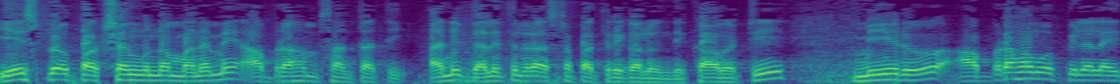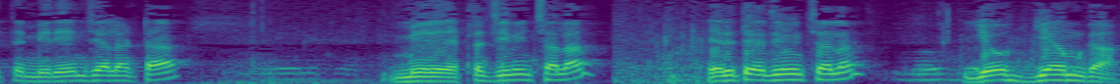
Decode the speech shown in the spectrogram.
యేసు ప్రభు పక్షంగా ఉన్న మనమే అబ్రాహం సంతతి అని దళితుల రాష్ట్ర పత్రికలు ఉంది. కాబట్టి మీరు అబ్రహము పిల్లలైతే మీరేం చేయాలంట? మీరు ఎట్లా జీవించాలా? ఏ జీవించాలా? యోగ్యంగా.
